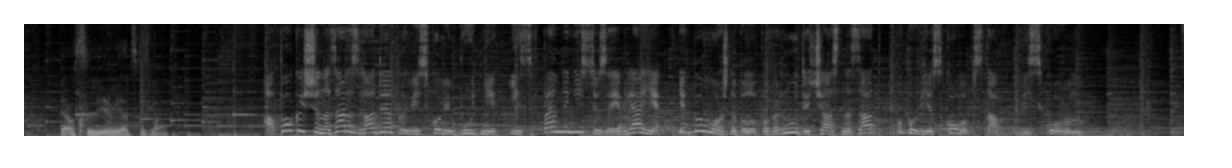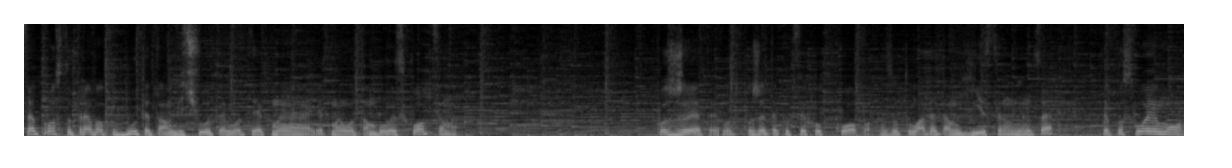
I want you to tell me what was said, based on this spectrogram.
Я в це вірю, я це знаю. А поки що Назар згадує про військові будні і з впевненістю заявляє, якби можна було повернути час назад, обов'язково б став військовим. Це просто треба побути там, відчути. От як ми, як ми от там були з хлопцями. Пожити, от пожити по цих окопах, готувати там їсти. Ну, це, це по-своєму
